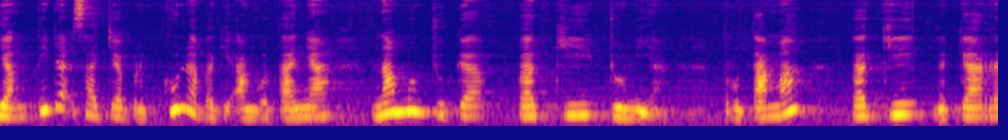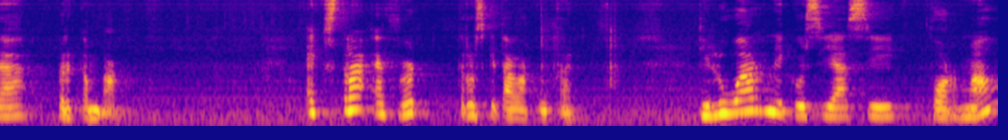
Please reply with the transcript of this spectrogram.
yang tidak saja berguna bagi anggotanya, namun juga bagi dunia, terutama bagi negara berkembang. Extra effort terus kita lakukan. Di luar negosiasi formal,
